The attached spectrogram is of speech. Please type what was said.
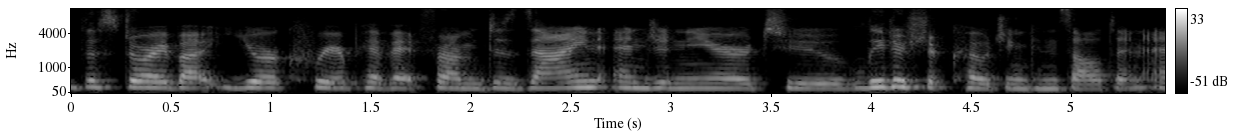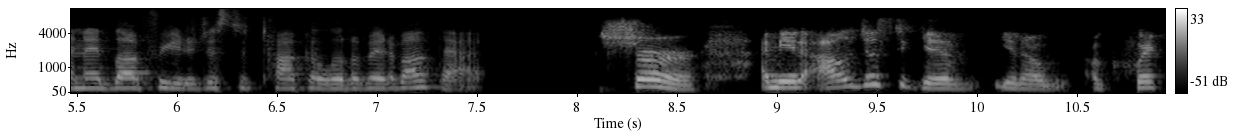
the story about your career pivot from design engineer to leadership coach and consultant. And I'd love for you to just to talk a little bit about that. Sure. I mean, I'll just give, you know, a quick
